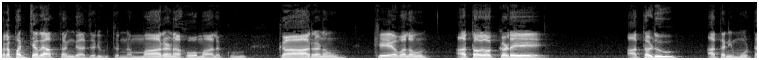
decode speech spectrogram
ప్రపంచవ్యాప్తంగా జరుగుతున్న మారణ హోమాలకు కారణం కేవలం అతడొక్కడే. అతడు అతని ముఠ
